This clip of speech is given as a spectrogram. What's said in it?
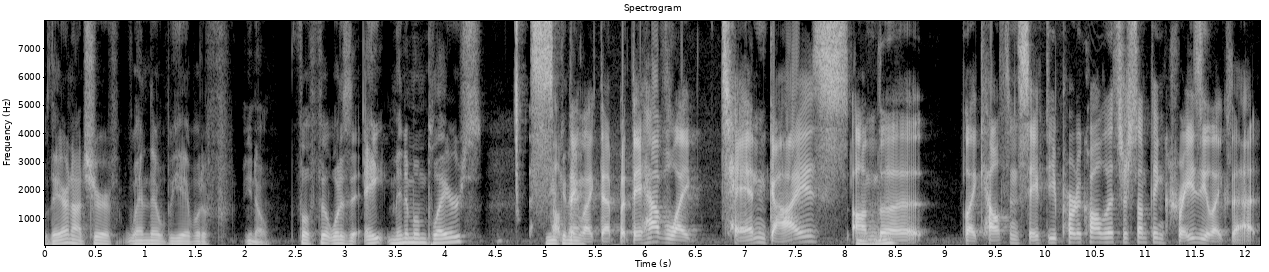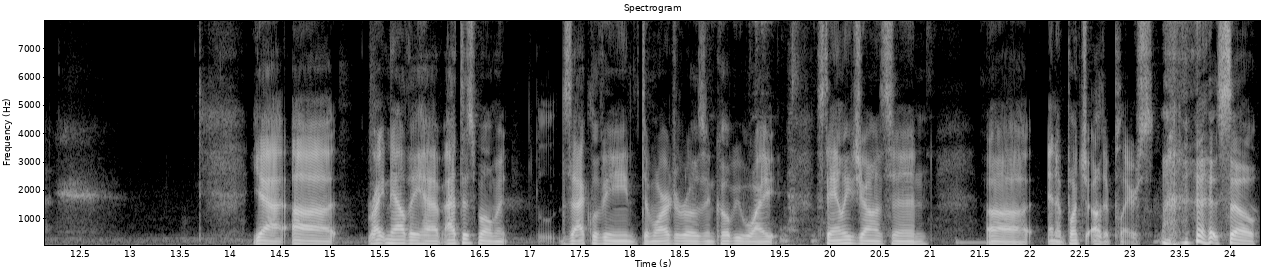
they are not sure if when they'll be able to, you know, fulfill what is it, eight minimum players? something act- like that. But they have like ten guys on the like health and safety protocol list or something crazy like that. Yeah, uh, right now they have at this moment Zach LaVine, DeMar DeRozan, Coby White, Stanley Johnson, uh, and a bunch of other players. so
